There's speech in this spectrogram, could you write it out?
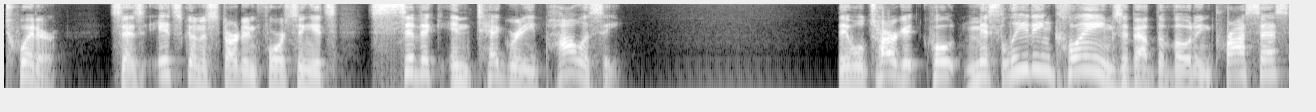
Twitter says it's going to start enforcing its civic integrity policy. They will target, quote, misleading claims about the voting process,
